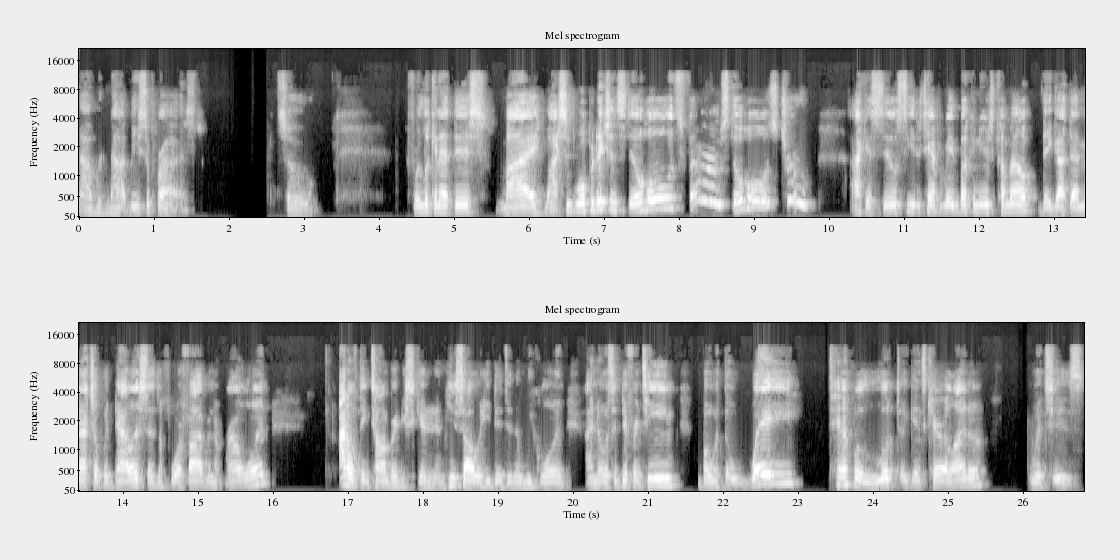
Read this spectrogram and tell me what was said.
I would not be surprised. So if we're looking at this, my my Super Bowl prediction still holds firm, still holds true. I can still see the Tampa Bay Buccaneers come out. They got that matchup with Dallas as a four or five in round one. I don't think Tom Brady's scared of them. He saw what he did to them week one. I know it's a different team, but with the way Tampa looked against Carolina, which is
